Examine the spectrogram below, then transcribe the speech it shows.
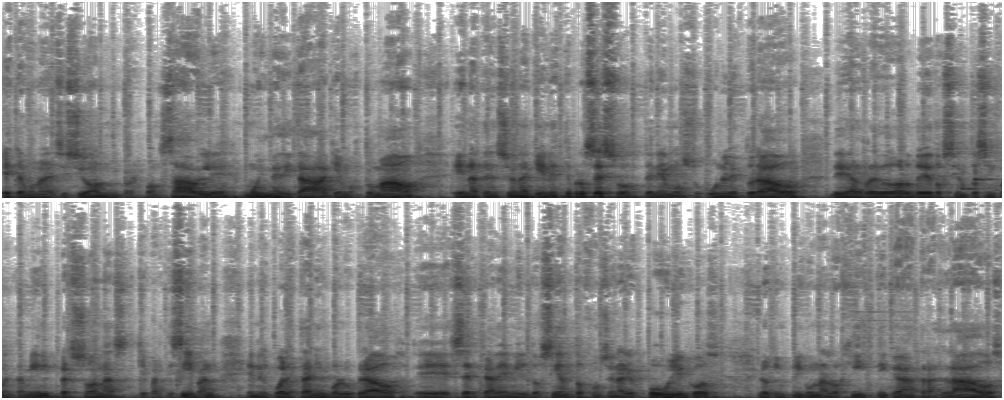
Esta es una decisión responsable, muy meditada que hemos tomado en atención a que en este proceso tenemos un electorado de alrededor de 250.000 personas que participan, en el cual están involucrados eh, cerca de 1.200 funcionarios públicos, lo que implica una logística, traslados,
